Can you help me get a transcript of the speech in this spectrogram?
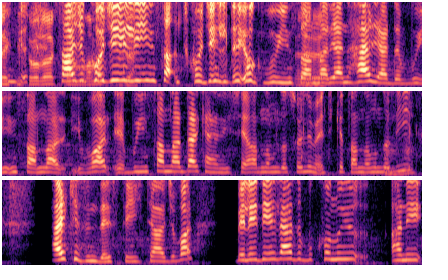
Çünkü olarak sadece Kocaeli güzel. insan Kocaeli'de yok bu insanlar. Evet. Yani her yerde bu insanlar var. E, bu insanlar derken hani şey anlamında söyleme, etiket anlamında Hı hı. değil. Herkesin desteğe ihtiyacı var. Belediyeler de bu konuyu hani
